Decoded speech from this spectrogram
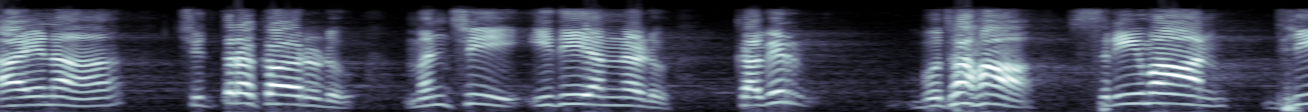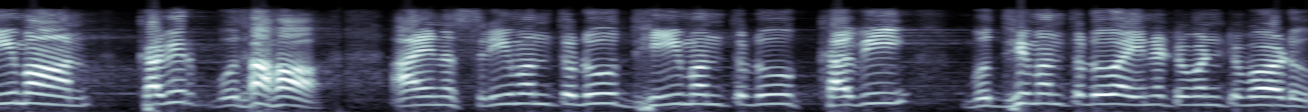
ఆయన చిత్రకారుడు మంచి ఇది అన్నాడు. కవిర్ బుధ శ్రీమాన్ ధీమాన్ కవిర్ బుధ. ఆయన శ్రీమంతుడు ధీమంతుడు కవి బుద్ధిమంతుడు అయినటువంటి వాడు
